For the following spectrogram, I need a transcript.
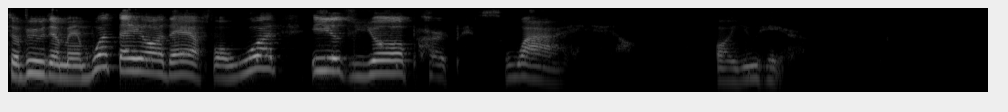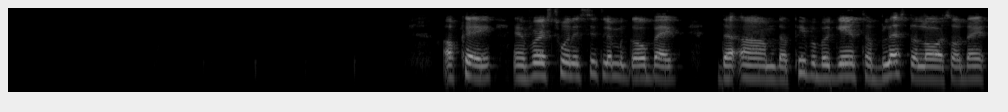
to view them, and what they are there for. What is your purpose? Why are you here? Okay, in verse 26, let me go back. The um the people began to bless the Lord. So they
